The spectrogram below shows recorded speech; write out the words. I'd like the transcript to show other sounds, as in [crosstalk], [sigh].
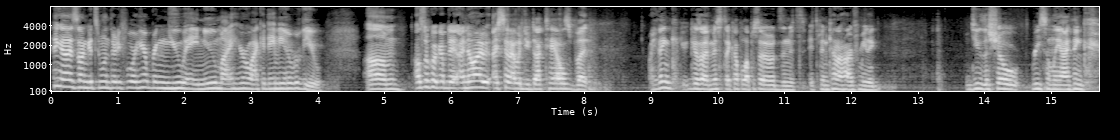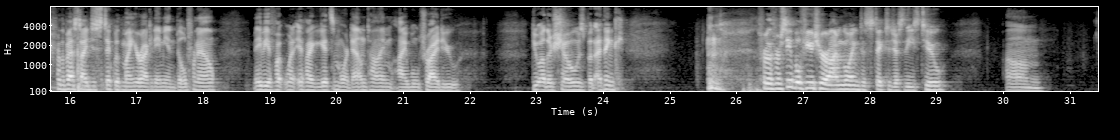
Hey guys, Zangetsu134 here, bringing you a new My Hero Academia review. Um, also, quick update. I know I, I said I would do DuckTales, but I think because I missed a couple episodes and it's it's been kind of hard for me to do the show recently, I think for the best I just stick with My Hero Academia and build for now. Maybe if I, if I could get some more downtime, I will try to do other shows, but I think [clears throat] for the foreseeable future, I'm going to stick to just these two. Um,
